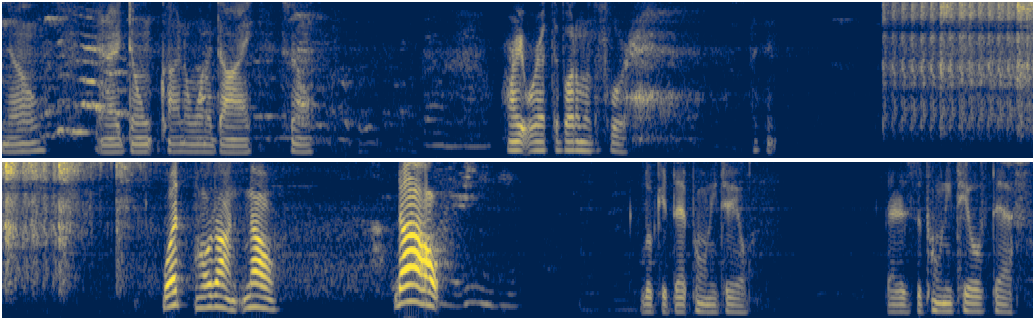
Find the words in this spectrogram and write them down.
know, and I don't kind of want to die, so. Alright, we're at the bottom of the floor. I think. What? Hold on. No. No! Look at that ponytail. That is the ponytail of death.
